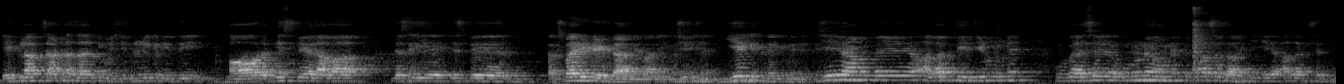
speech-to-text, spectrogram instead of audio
ایک لاکھ ساٹھ ہزار کی مشینری خریدی اور اس کے علاوہ جیسے یہ اس پہ ایکسپائری ڈیٹ ڈالنے والی مشین ہے یہ کتنے کی ملی تھی؟ یہ ہمیں الگ دی تھی انہوں نے ویسے انہوں نے ہمیں پچاس ہزار کی یہ الگ سے دی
